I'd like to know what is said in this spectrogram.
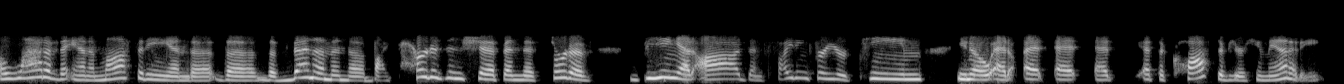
a lot of the animosity and the, the, the venom and the bipartisanship and this sort of being at odds and fighting for your team, you know, at, at, at, at, at the cost of your humanity.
